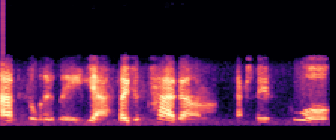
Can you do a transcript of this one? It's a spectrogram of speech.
Absolutely, yes. I just had um, actually a school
